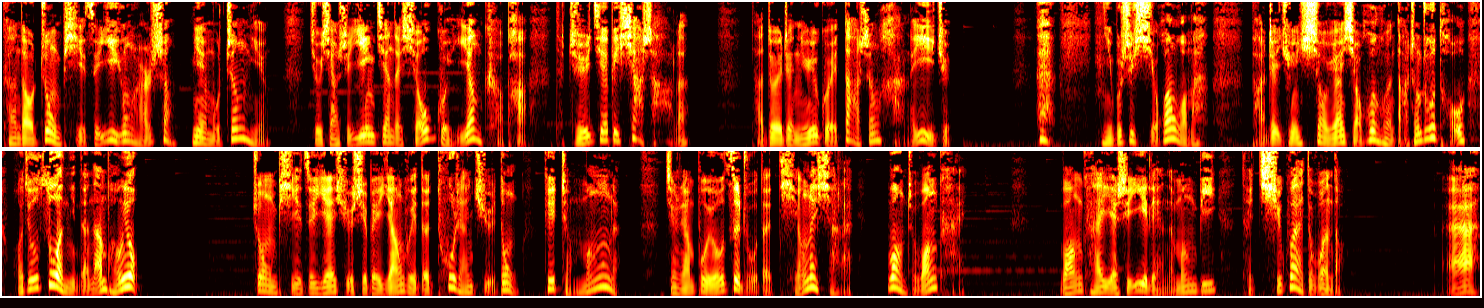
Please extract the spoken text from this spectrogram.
看到众痞子一拥而上，面目狰狞，就像是阴间的小鬼一样可怕。他直接被吓傻了，他对着女鬼大声喊了一句：“哎，你不是喜欢我吗？把这群校园小混混打成猪头，我就做你的男朋友。”众痞子也许是被杨伟的突然举动给整懵了，竟然不由自主的停了下来，望着王凯。王凯也是一脸的懵逼，他奇怪的问道：“哎，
